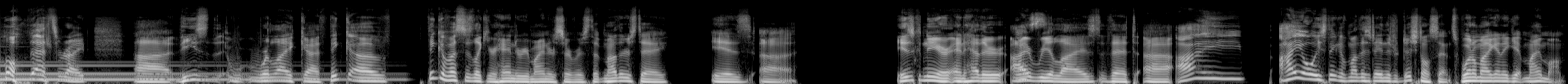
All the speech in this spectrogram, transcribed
Oh, that's right. Uh, these were like uh, think of think of us as like your handy reminder service that Mother's Day is uh, is near. And Heather, I realized that uh, I I always think of Mother's Day in the traditional sense. What am I going to get my mom?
